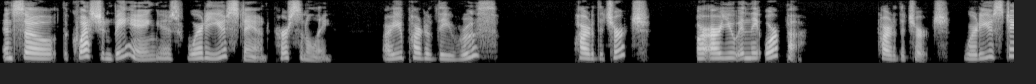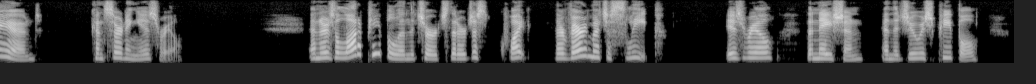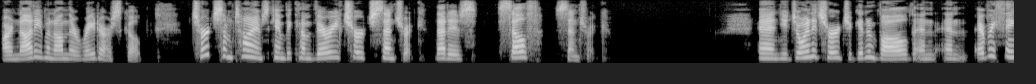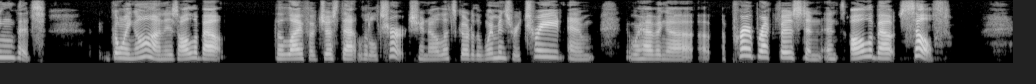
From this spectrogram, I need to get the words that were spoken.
And so the question being is where do you stand personally? Are you part of the Ruth part of the church or are you in the Orpah part of the church? Where do you stand concerning Israel. And there's a lot of people in the church that are just quite, they're very much asleep. Israel, the nation, and the Jewish people are not even on their radar scope. Church sometimes can become very church centric, that is, self centric. and you join a church, you get involved, and and everything that's going on is all about the life of just that little church. You know, let's go to the women's retreat, and we're having a, a, prayer breakfast, and, and it's all about self.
